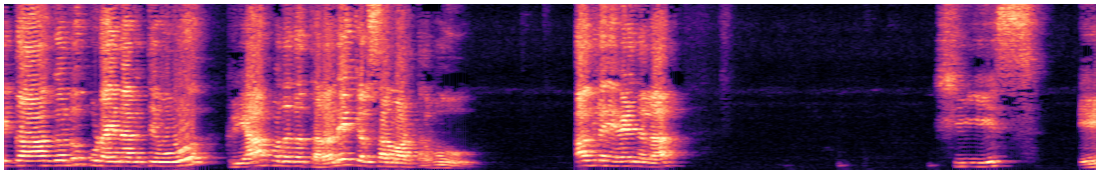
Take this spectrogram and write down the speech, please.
ಇದ್ದಾಗಲೂ ಕೂಡ ಏನಾಗುತ್ತೆವು ಕ್ರಿಯಾಪದದ ತರನೇ ಕೆಲಸ ಮಾಡ್ತಾವು. ಆಗ್ಲೇ ಹೇಳಿದಲ್ಲ ಶಿ ಎ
